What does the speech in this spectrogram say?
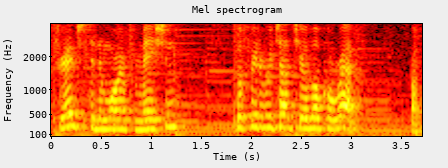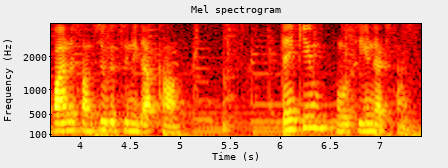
If you're interested in more information, feel free to reach out to your local rep or find us on sugatsune.com. Thank you, and we'll see you next time.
